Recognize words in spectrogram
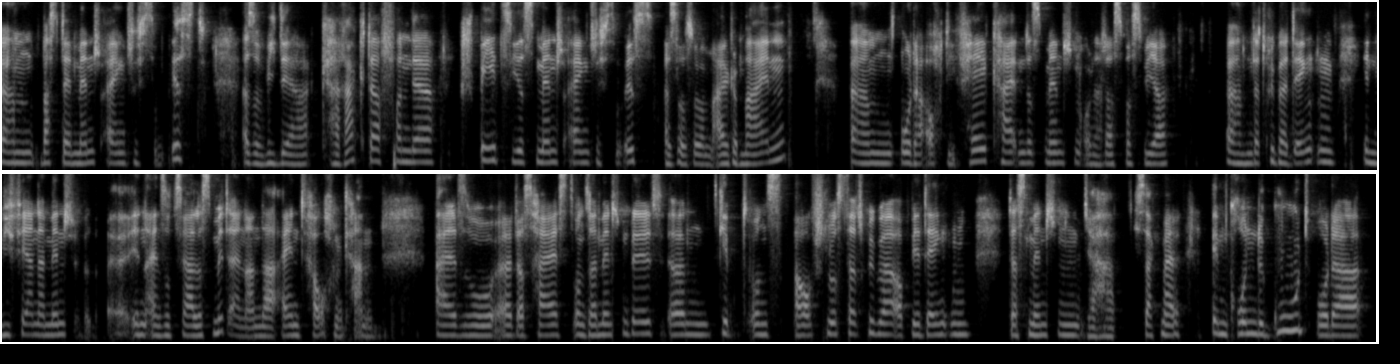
ähm, was der Mensch eigentlich so ist, also wie der Charakter von der Spezies Mensch eigentlich so ist, also so im Allgemeinen, ähm, oder auch die Fähigkeiten des Menschen oder das, was wir ähm, darüber denken, inwiefern der Mensch äh, in ein soziales Miteinander eintauchen kann. Also äh, das heißt, unser Menschenbild ähm, gibt uns Aufschluss darüber, ob wir denken, dass Menschen, ja, ich sag mal, im Grunde gut oder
